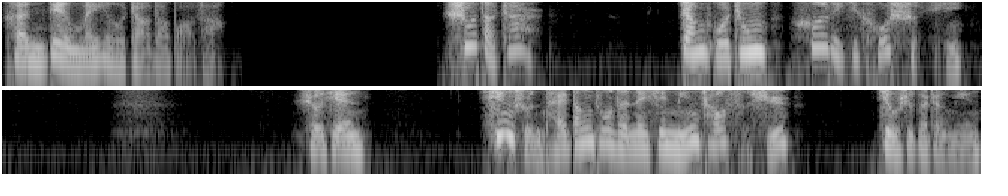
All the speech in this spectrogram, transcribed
肯定没有找到宝藏。说到这儿，张国忠喝了一口水。首先。兴顺台当中的那些明朝死尸，就是个证明。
